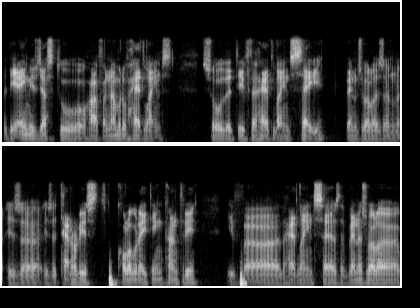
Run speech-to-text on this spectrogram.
but the aim is just to have a number of headlines so that if the headlines say Venezuela is, an, is, a, is a terrorist collaborating country, if uh, the headline says that Venezuela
